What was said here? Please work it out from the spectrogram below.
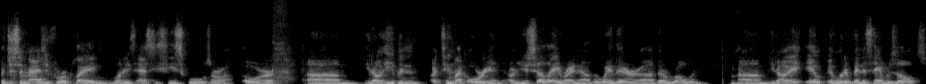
But just imagine if we were playing one of these SEC schools or or um, you know even a team like Oregon or UCLA right now, the way they're uh, they're rolling, mm-hmm. um, you know it, it, would have been the same results.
